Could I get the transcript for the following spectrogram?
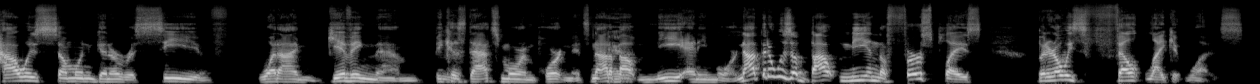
how is someone going to receive what I'm giving them? Because mm. that's more important. It's not yeah. about me anymore. Not that it was about me in the first place, but it always felt like it was.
